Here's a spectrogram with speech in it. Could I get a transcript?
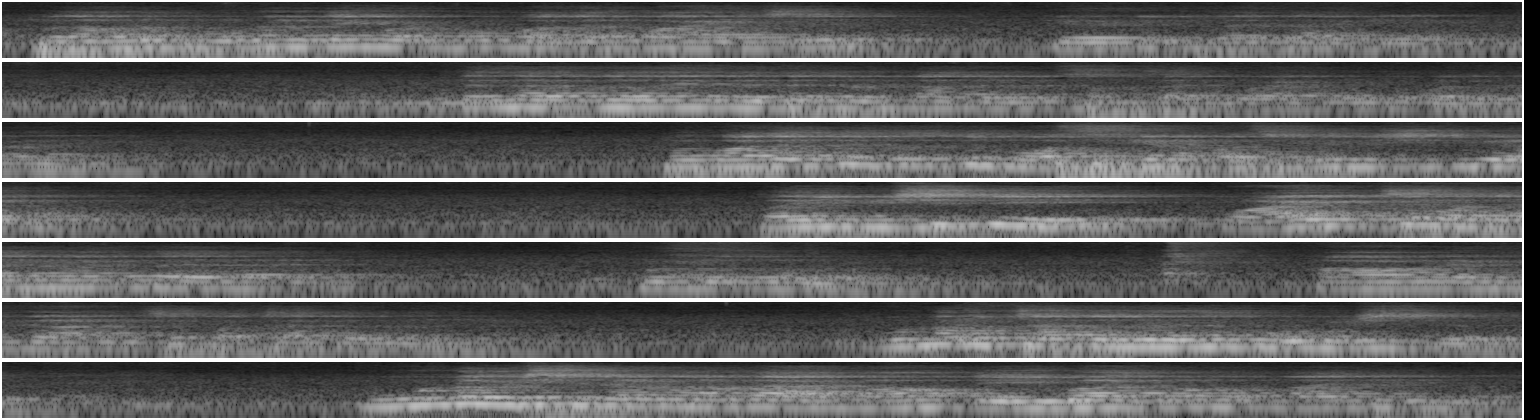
അപ്പൊ നമ്മൾ പൂർണതയെ കൊടുക്കുമ്പോൾ വചനം വായിച്ച് കേട്ട് ഹൃദയത്താക്കിയ ഇതെന്താണെന്ന് ഹൃദയത്തെ നിർത്താൻ സംസാരിക്കും. വായിക്കുന്നത് വചനമായിരിക്കും അപ്പൊ വചനത്തിൽ ഹൃദയത്തിൽ വസിക്കണം വസിക്കുന്ന വിശുദ്ധി വേണം അപ്പൊ ഈ വിശുദ്ധി വായിച്ച വചനങ്ങളൊക്കെ തന്നെ കൊണ്ടുവന്നുള്ളൂ പാവങ്ങളെടുത്ത് കാണിച്ച് പശ്ചാത്തലം നൽകി. പൂർണ പശ്ചാത്തലം വരുന്ന പൂർണ വിശുദ്ധി പൂർണ വിശുദ്ധിയാണ് നമ്മുടെ ആത്മാവും ദൈവാത്മാവും ഒന്നായിട്ടിരുന്നത്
